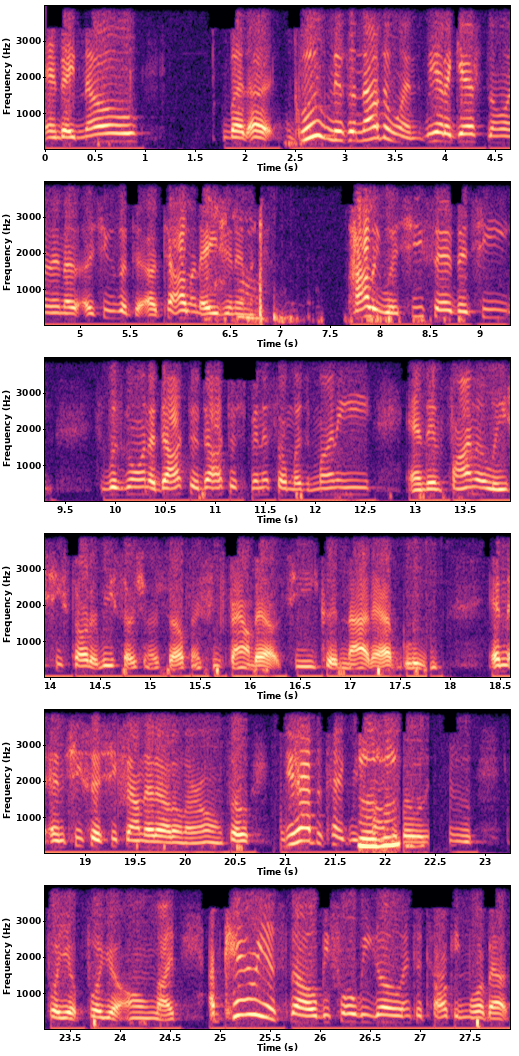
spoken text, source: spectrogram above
and they know. But uh, gluten is another one. We had a guest on, and a, uh, she was a, a talent agent in Hollywood. She said that she was going to doctor, doctor, spending so much money, and then finally she started researching herself, and she found out she could not have gluten. And and she said she found that out on her own. So you have to take mm-hmm. responsibility mm-hmm. too for your for your own life. I'm curious though, before we go into talking more about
